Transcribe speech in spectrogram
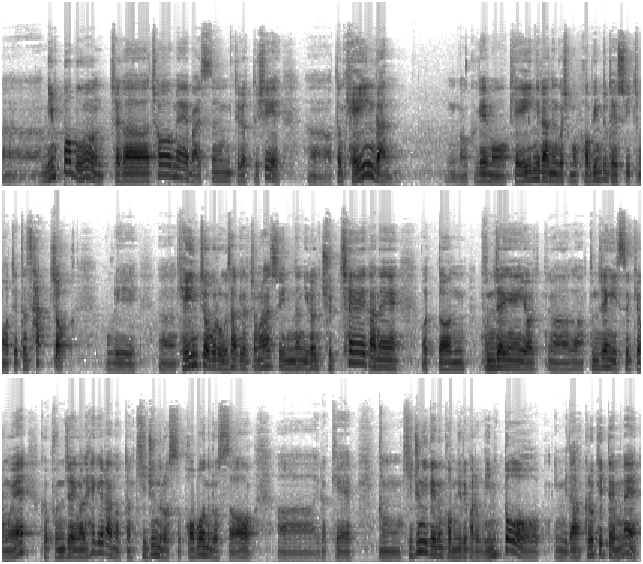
어, 민법은 제가 처음에 말씀드렸듯이 어, 떤 개인 간, 뭐 그게 뭐 개인이라는 것이 뭐 법인도 될 수 있지만 어쨌든 사적 우리 어, 개인적으로 의사결정을 할 수 있는 이런 주체 간의 어떤 분쟁의 여, 어, 분쟁이 있을 경우에 그 분쟁을 해결하는 어떤 기준으로서 법원으로서 어, 이렇게 음, 기준이 되는 법률이 바로 민법입니다. 그렇기 때문에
